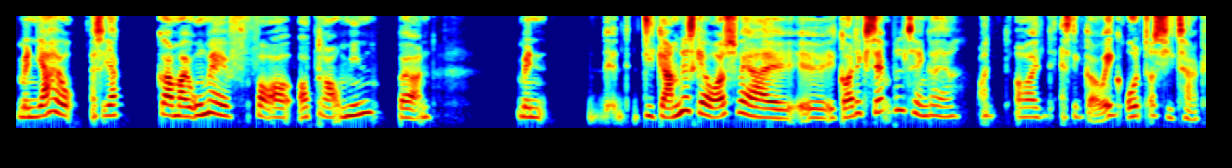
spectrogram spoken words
Men jeg har jo, altså jeg gør mig jo umage for at opdrage mine børn. Men de gamle skal jo også være øh, et godt eksempel, tænker jeg. Og, og altså, det gør jo ikke ondt at sige tak.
